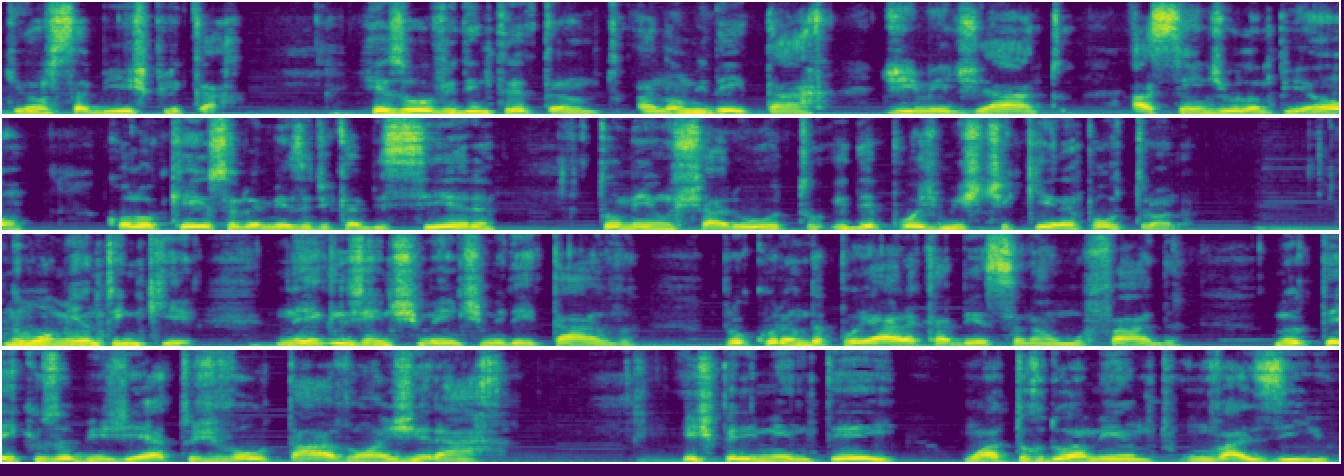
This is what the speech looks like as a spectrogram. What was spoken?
que não sabia explicar. Resolvido, entretanto, a não me deitar de imediato, acendi o lampião, coloquei-o sobre a mesa de cabeceira, tomei um charuto e depois me estiquei na poltrona. No momento em que negligentemente me deitava, procurando apoiar a cabeça na almofada, notei que os objetos voltavam a girar. Experimentei um atordoamento, um vazio.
